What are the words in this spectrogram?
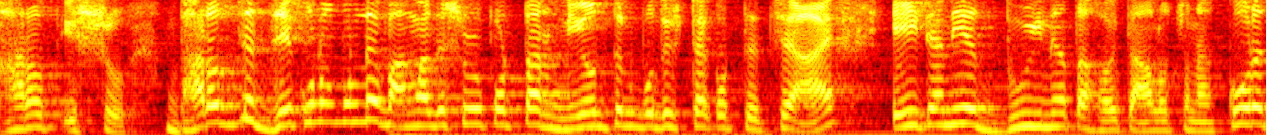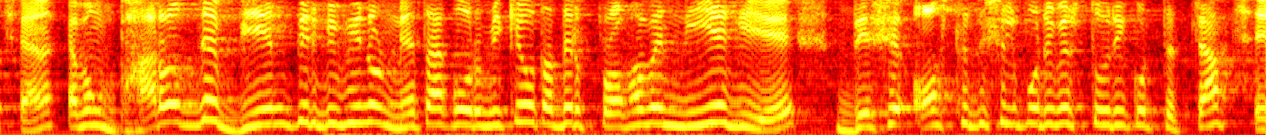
ভারত ইস্যু ভারত যে যে কোনো মূল্যে বাংলাদেশের উপর তার নিয়ন্ত্রণ প্রতিষ্ঠা করতে চায়, এইটা নিয়ে দুই নেতা হয়তো আলোচনা করেছেন, এবং ভারত যে বিএনপির বিভিন্ন নেতা কর্মীকেও তাদের প্রভাবে নিয়ে গিয়ে দেশে অস্থিতিশীল পরিবেশ তৈরি করতে চাচ্ছে,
